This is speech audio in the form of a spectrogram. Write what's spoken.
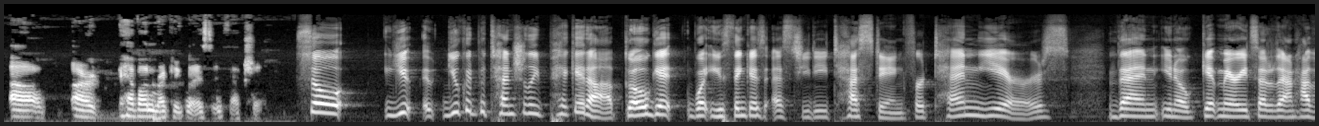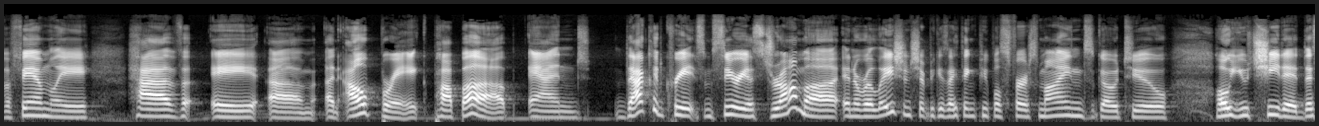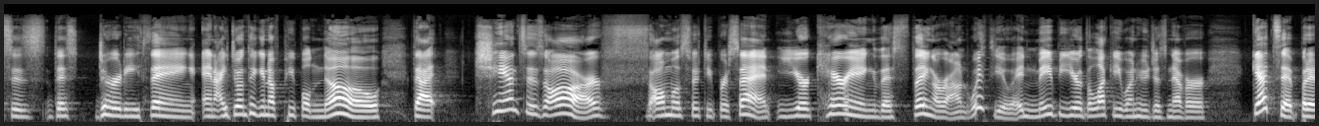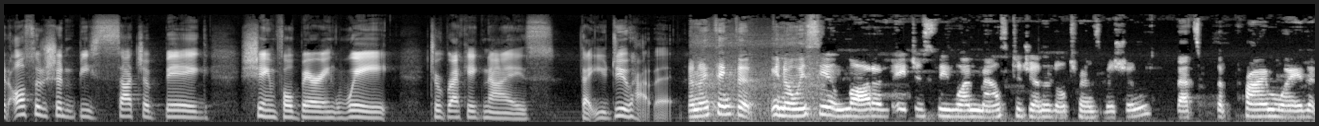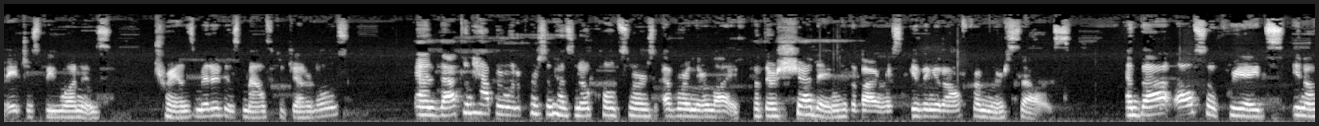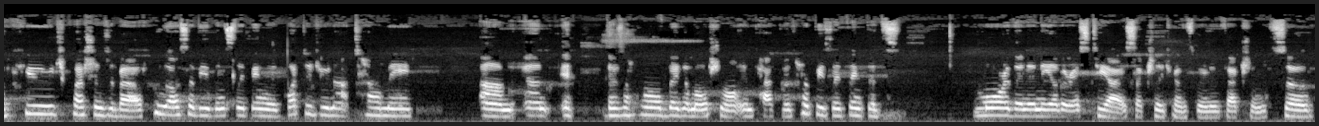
uh, are have unrecognized infection. So you you could potentially pick it up, go get what you think is STD testing for 10 years, then, you know, get married, settle down, have a family, have a um, an outbreak pop up and that could create some serious drama in a relationship because I think people's first minds go to, oh, you cheated. This is this dirty thing. And I don't think enough people know that chances are almost 50% you're carrying this thing around with you. And maybe you're the lucky one who just never gets it, but it also shouldn't be such a big, shameful bearing weight to recognize that you do have it. And I think that, you know, we see a lot of HSV1 mouth to genital transmission. That's the prime way that HSV1 is transmitted is mouth to genitals. And that can happen when a person has no cold sores ever in their life, but they're shedding the virus, giving it off from their cells. And that also creates, you know, huge questions about who else have you been sleeping with? What did you not tell me? Um, and it, there's a whole big emotional impact with herpes. I think that's more than any other STI, sexually transmitted infection. So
